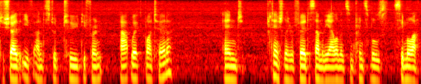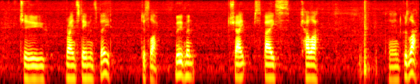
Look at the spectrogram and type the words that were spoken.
to show that you've understood two different artwork by Turner and potentially refer to some of the elements and principles similar to rain, steam, and speed, just like movement, shape, space, colour, and good luck.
